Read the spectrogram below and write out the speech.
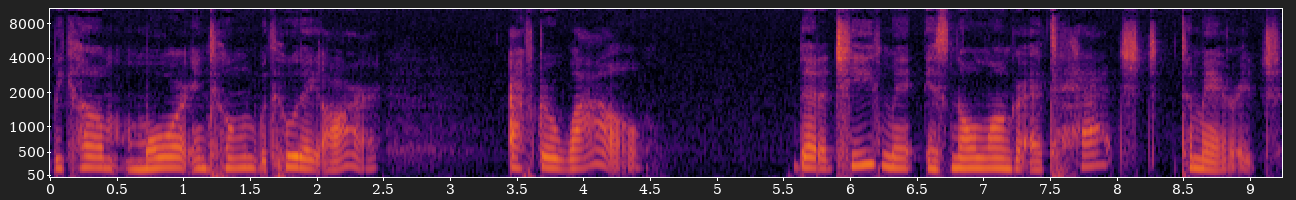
become more in tune with who they are, after a while, that achievement is no longer attached to marriage,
